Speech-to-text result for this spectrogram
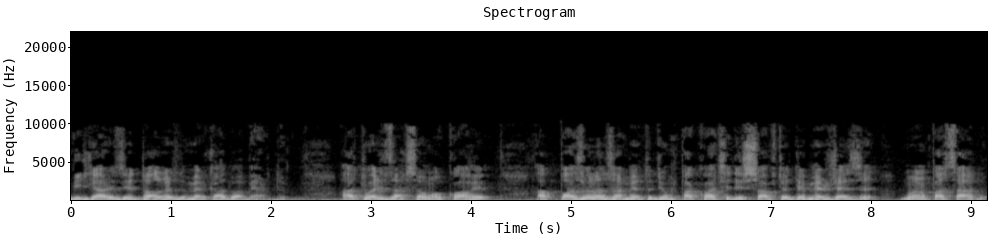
milhares de dólares no mercado aberto. A atualização ocorre após o lançamento de um pacote de software de emergência no ano passado,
